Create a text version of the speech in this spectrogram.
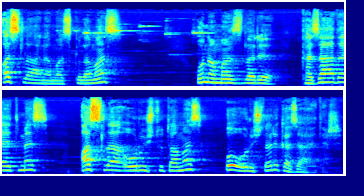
asla namaz kılamaz, o namazları kaza da etmez, asla oruç tutamaz, o oruçları kaza eder.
